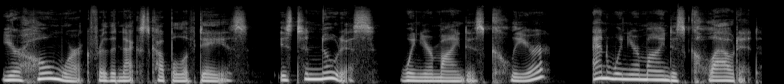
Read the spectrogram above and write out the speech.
Your homework for the next couple of days is to notice when your mind is clear and when your mind is clouded.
